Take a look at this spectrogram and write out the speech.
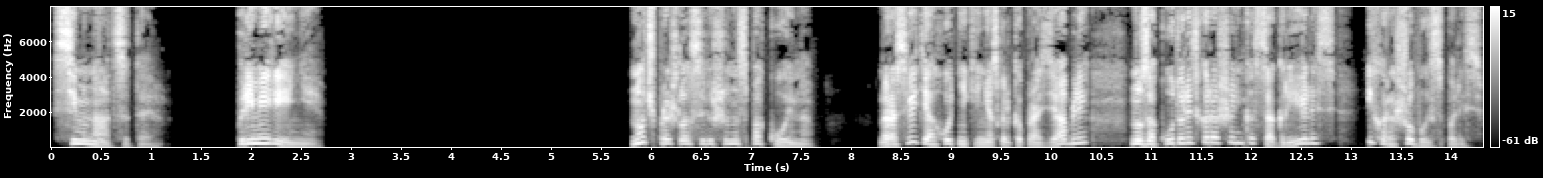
17. Примирение. Ночь прошла совершенно спокойно. На рассвете охотники несколько прозябли, но закутались хорошенько, согрелись и хорошо выспались.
